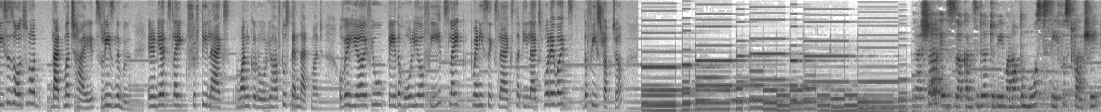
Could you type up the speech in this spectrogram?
fees is also not that much high. It's reasonable. In India, it's like 50 lakhs, 1 crore. You have to spend that much. Over here, if you pay the whole year fee, it's like 26 lakhs, 30 lakhs, whatever it's the fee structure. Is uh, considered to be one of the most safest country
